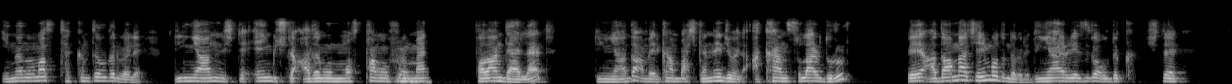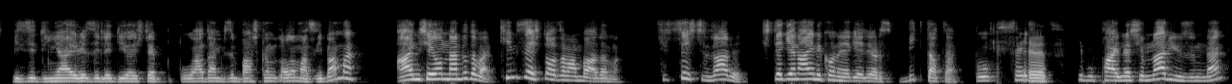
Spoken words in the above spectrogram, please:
inanılmaz takıntılıdır böyle. Dünyanın işte en güçlü adamı most powerful man falan derler. Dünyada Amerikan başkanı önce böyle akan sular durur. Ve adamlar şey modunda böyle dünyaya rezil olduk işte bizi dünyaya rezil ediyor işte bu adam bizim başkanımız olamaz gibi ama aynı şey onlarda da var. Kim seçti o zaman bu adamı? Siz seçtiniz abi. İşte gene aynı konuya geliyoruz. Big data. Bu Facebook'taki Evet. bu paylaşımlar yüzünden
